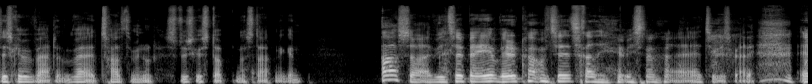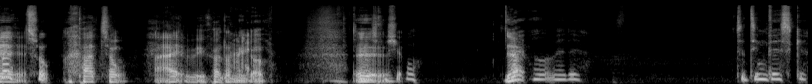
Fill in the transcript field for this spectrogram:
Det skal vi hver, hver 30 minut, så du skal stoppe den og starte den igen. Og så er vi tilbage. Velkommen til tredje episode af Typisk Hverdag. Part to. part 2. Nej, vi den ikke op. Det er Øh, så sjovt. ja. Nej, hvad hvad er det? Til din væske.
